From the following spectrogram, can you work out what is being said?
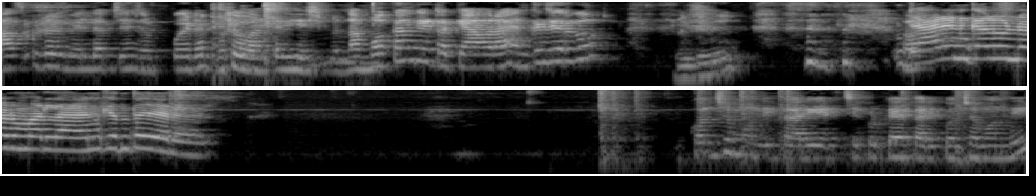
హాస్పిటల్ వెళ్ళి వచ్చేసి పోయేటప్పుడు వంట చేసి నా ముఖం గిట్ర కెమెరా వెనక జరుగు. డాడీ వెనకాల ఉన్నారు మళ్ళీ వెనకెంత జరగాలి? కొంచెం ఉంది కర్రీ చిక్కుడుకాయ కర్రీ కొంచెం ఉంది.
